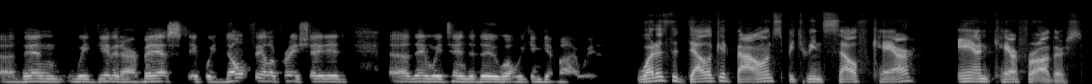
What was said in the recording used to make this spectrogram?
uh, then we give it our best. If we don't feel appreciated, uh, then we tend to do what we can get by with. What is the delicate balance between self care and care for others?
